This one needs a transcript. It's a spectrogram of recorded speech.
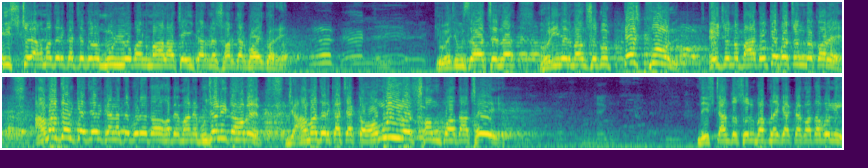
নিশ্চয় আমাদের কাছে কোনো মূল্যবান মাল আছে, এই কারণে সরকার ভয় করে। কি বলছি বুঝতে পারছেন না? হরিণের মাংস খুব টেস্টফুল এই জন্য বাঘ ওকে পছন্দ করে। আমাদেরকে জেলখানাতে ভরে দেওয়া হবে মানে বুঝে নিতে হবে যে আমাদের কাছে একটা অমূল্য সম্পদ আছে। দৃষ্টান্ত স্বরূপ, আপনাকে একটা কথা বলি।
